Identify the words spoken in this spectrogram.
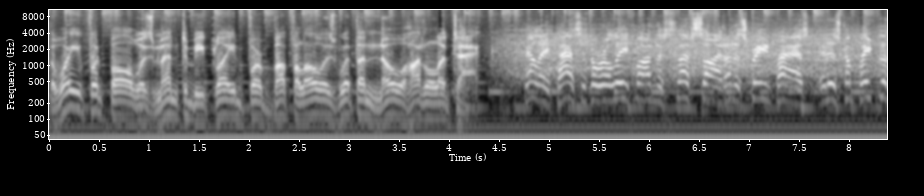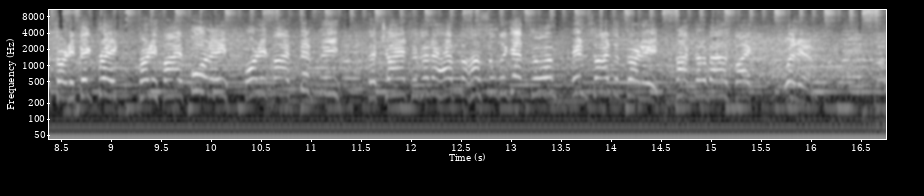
The way football was meant to be played for Buffalo is with a no-huddle attack. Kelly passes to relief on the left side on a screen pass. It is complete to the 30. Big break. 35 40, 45 50. The Giants are going to have to hustle to get to him inside the 30. Knocked out of bounds by Williams.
